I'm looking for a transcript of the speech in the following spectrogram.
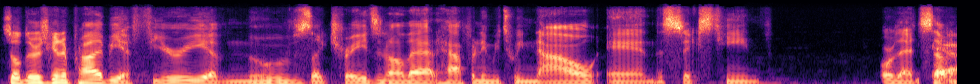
so. There's going to probably be a fury of moves like trades and all that happening between now and the 16th or that 7th Yeah,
